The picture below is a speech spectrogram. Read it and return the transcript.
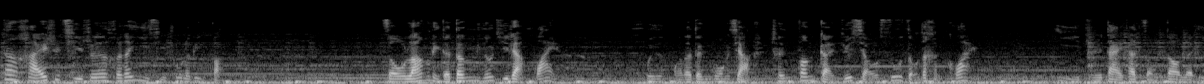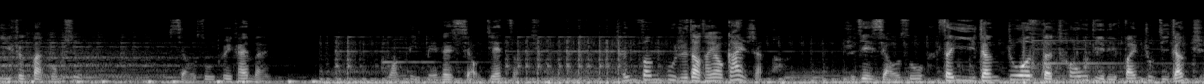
但还是起身和他一起出了病房。走廊里的灯有几盏坏了。昏黄的灯光下，陈芳感觉小苏走得很快，一直带他走到了医生办公室。小苏推开门，往里面的小间走去。陈芳不知道他要干什么，只见小苏在一张桌子的抽屉里翻出几张纸，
